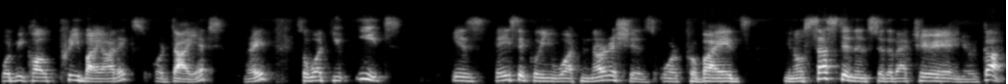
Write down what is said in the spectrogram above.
what we call prebiotics or diet right? So what you eat is basically what nourishes or provides you know sustenance to the bacteria in your gut.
